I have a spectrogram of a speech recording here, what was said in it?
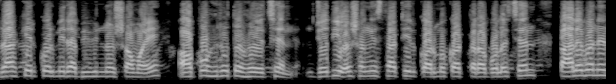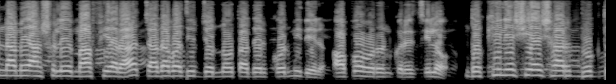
ব্রাকের কর্মীরা বিভিন্ন সময়ে অপহৃত হয়েছেন। যদিও সংস্থাটির কর্মকর্তারা বলেছেন, তালেবানের নামে আসলে মাফিয়ারা চাঁদাবাজির জন্য তাদের কর্মীদের অপহরণ করেছিল। দক্ষিণ এশিয়ায় সার্কভুক্ত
